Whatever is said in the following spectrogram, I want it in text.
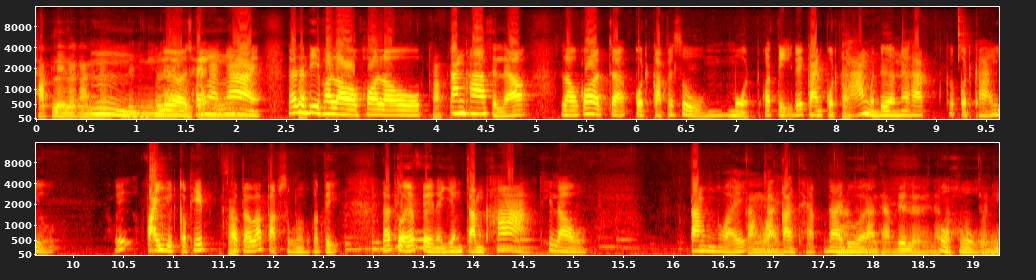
ชัดๆเลยแล้วกันอืนะมเล่นง่ายๆเรียกว่าใช้งานง่าย แล้วทันทีพอเราพอเราครับตั้งค่าเสร็จแล้ว เราก็จะกดกลับไปสู่โหมดปกติด้วยการกดครับค้างเหมือนเดิมนะครับ ก็กดค้างอยู่เฮ้ยไฟหยุดกระพริบครับก็แปลว่ากลับสู่โหมดปกติ แล้วตัวเอฟเฟกต์เนี่ยยังจำค่าที่เราตั้งไว้ตั้งไว้จากการแท็บได้ด้วยการแท็บได้เลยนะครัโอ้โหตัวนี้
